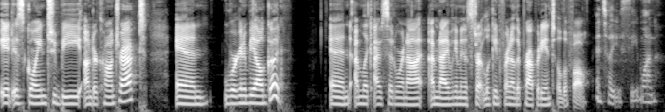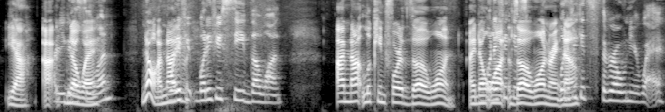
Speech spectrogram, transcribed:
it is going to be under contract and we're going to be all good. And I'm like, I've said we're not, I'm not even going to start looking for another property until the fall. Until you see one. Yeah. Uh, Are you no see way. one? No, I'm not What even, if you what if you see the one? I'm not looking for the one. I don't What want gets- the one right what now. if it gets thrown your way?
